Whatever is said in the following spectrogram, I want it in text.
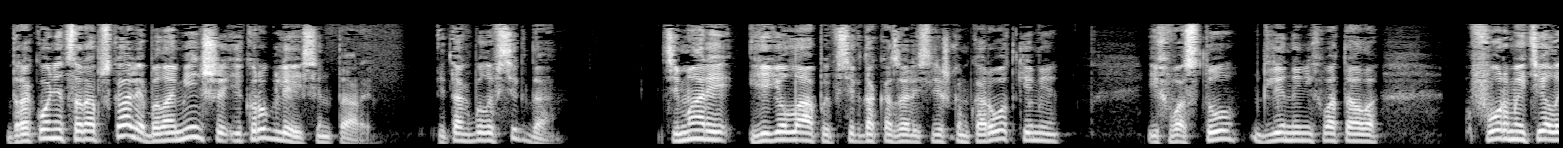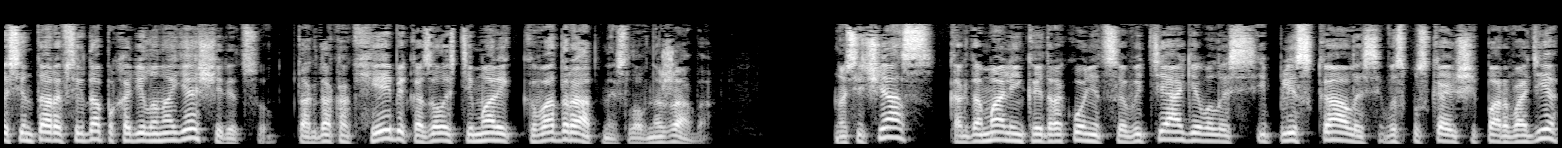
Драконица Рапскаля была меньше и круглее Синтары. И так было всегда. Тимаре ее лапы всегда казались слишком короткими, и хвосту длины не хватало. Формой тела Синтары всегда походила на ящерицу, тогда как Хебе казалась Тимаре квадратной, словно жаба. Но сейчас, когда маленькая драконица вытягивалась и плескалась в испускающей пар воде,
